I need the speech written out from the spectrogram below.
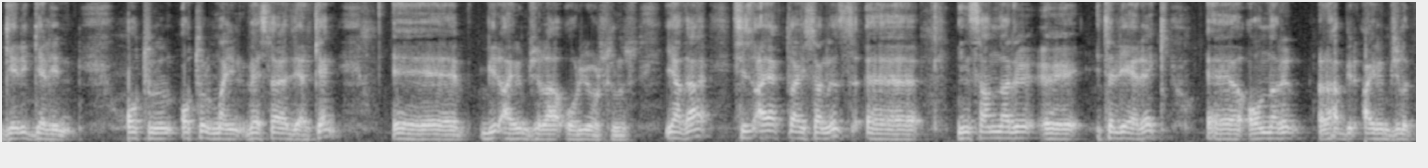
geri gelin, oturun, oturmayın vesaire derken bir ayrımcılığa uğruyorsunuz. Ya da siz ayaktaysanız insanları e, iteleyerek e, bir ayrımcılık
